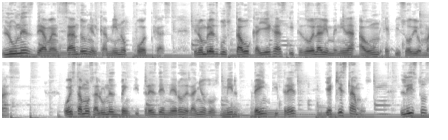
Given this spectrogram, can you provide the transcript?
lunes de Avanzando en el Camino podcast. Mi nombre es Gustavo Callejas y te doy la bienvenida a un episodio más. Hoy estamos al lunes 23 de enero del año 2023 y aquí estamos, listos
